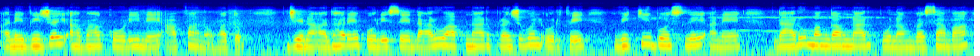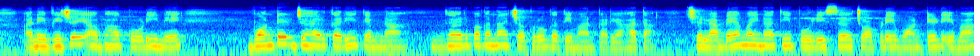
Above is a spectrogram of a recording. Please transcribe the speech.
અને વિજય આભા કોળીને આપવાનો હતો, જેના આધારે પોલીસે દારૂ આપનાર પ્રજ્વલ ઉર્ફે વિકી ભોસલે અને દારૂ મંગાવનાર પૂનમ વસાવા અને વિજય આભા કોળીને વોન્ટેડ જાહેર કરી તેમના ધરપકડના ચક્રો ગતિમાન કર્યા હતા. છેલ્લા બે મહિનાથી પોલીસ ચોપડે વોન્ટેડ એવા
